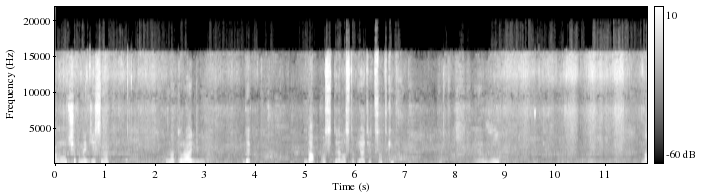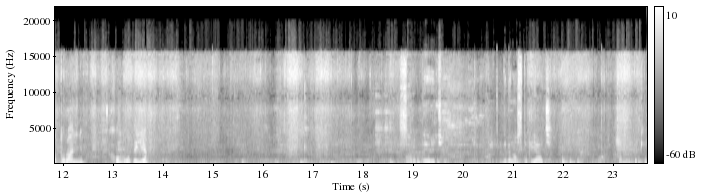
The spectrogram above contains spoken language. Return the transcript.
а ну чи вони дійсно натуральні? Да, ось 95% е, вул. Натуральні. Хомути є. Сорок дев'ять, дев'яносто п'ять. Хомутики.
